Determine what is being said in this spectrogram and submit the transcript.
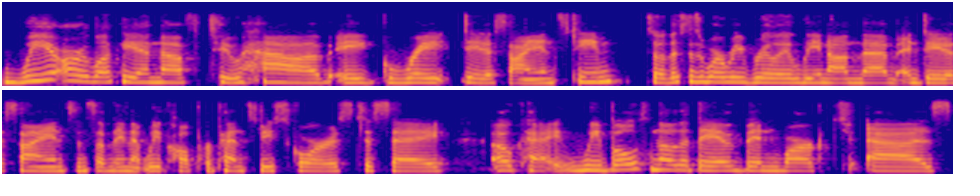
We are lucky enough to have a great data science team. So, this is where we really lean on them and data science and something that we call propensity scores to say, okay, we both know that they have been marked as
